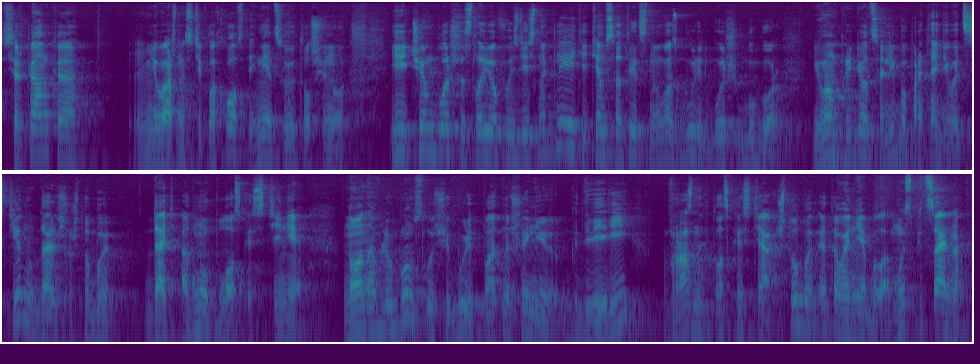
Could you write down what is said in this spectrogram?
серпянка, неважно стеклохолст, имеет свою толщину. И чем больше слоев вы здесь наклеите, тем, соответственно, у вас будет больше бугор. И вам придется либо протягивать стену дальше, чтобы дать одну плоскость стене, но она в любом случае будет по отношению к двери в разных плоскостях. Чтобы этого не было, мы специально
